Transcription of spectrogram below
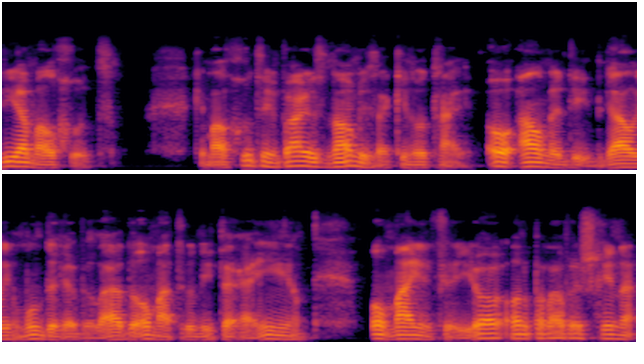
via Malchut, que Malchut tem vários nomes aqui no Tai, ou Alma de Idgal, o mundo revelado, ou Matronita Rainha, ou Mai inferior, ou na palavra Shechina.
